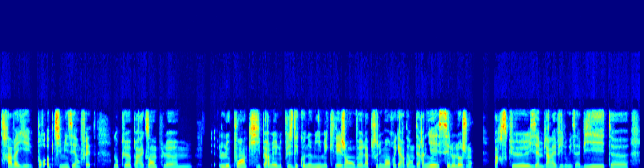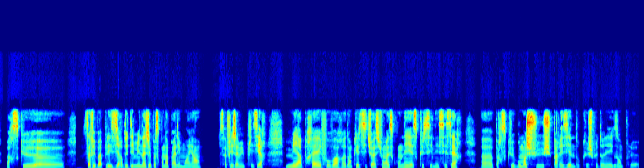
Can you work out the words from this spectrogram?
travailler pour optimiser en fait. Donc par exemple, le point qui permet le plus d'économie, mais que les gens veulent absolument regarder en dernier, c'est le logement. parce que ils aiment bien la ville où ils habitent, parce que ça fait pas plaisir de déménager parce qu'on n'a pas les moyens ça fait jamais plaisir. Mais après, il faut voir dans quelle situation est-ce qu'on est, est-ce que c'est nécessaire. Euh, parce que, bon, moi, je suis, je suis parisienne, donc je peux donner l'exemple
